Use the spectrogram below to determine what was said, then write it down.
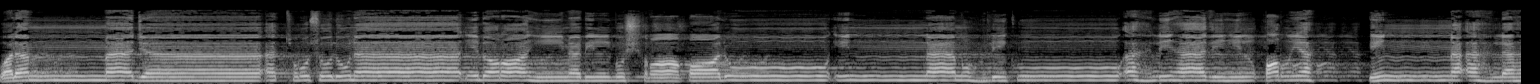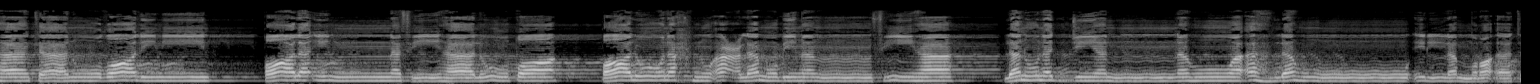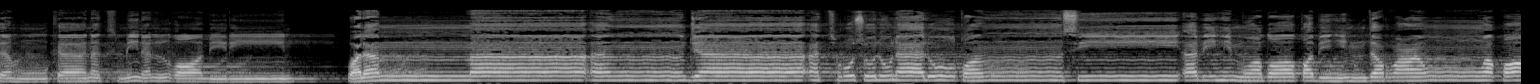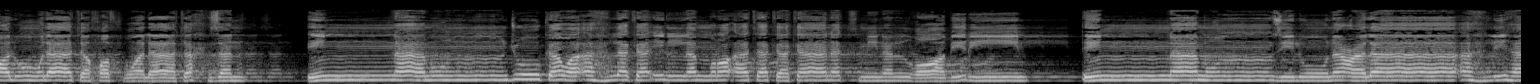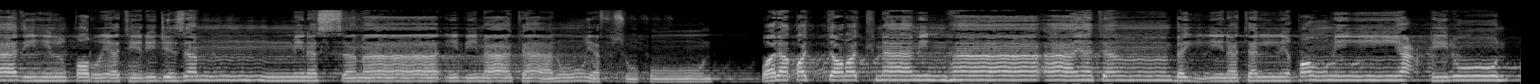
ولما جاءت رسلنا إبراهيم بالبشرى قالوا إنا مهلكو أهل هذه القرية إن أهلها كانوا ظالمين. قال إن فيها لوطا قالوا نحن أعلم بمن فيها. لننجينه وأهله إلا امرأته كانت من الغابرين. ولما أن جاءت رسلنا لوطا سيء بهم وضاق بهم ذرعا وقالوا لا تخف ولا تحزن. أنا منجوك واهلك الا امراتك كانت من الغابرين أنا منزلون على أهل هذه القريه رجزا من السماء بما كانوا يفسقون ولقد تركنا منها إيه بينه لقوم يعقلون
